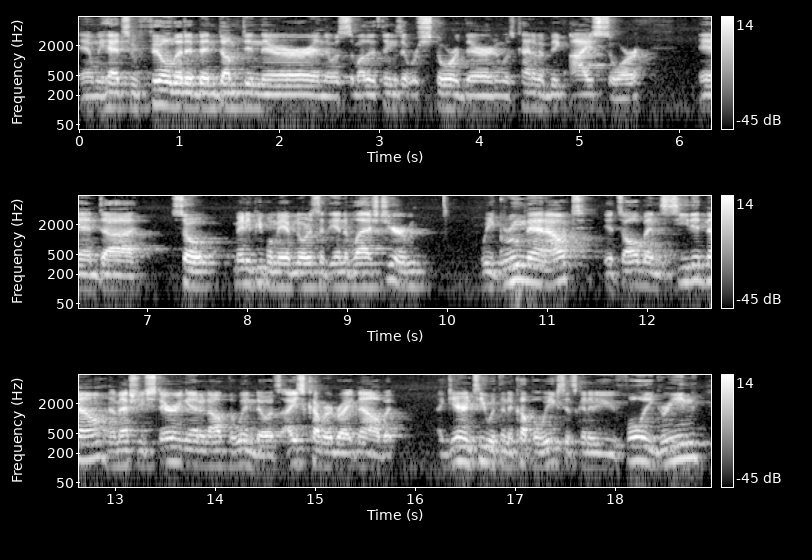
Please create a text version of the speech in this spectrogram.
and we had some fill that had been dumped in there, and there was some other things that were stored there, and it was kind of a big eyesore. And uh, so many people may have noticed at the end of last year, we groomed that out. It's all been seeded now. I'm actually staring at it out the window. It's ice covered right now, but I guarantee within a couple weeks it's going to be fully green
